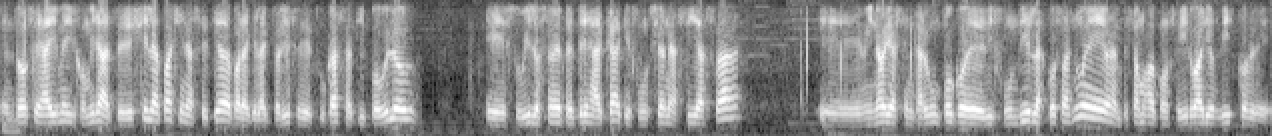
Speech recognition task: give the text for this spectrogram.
Entonces ahí me dijo, mira, te dejé la página seteada para que la actualices de tu casa tipo blog, eh, subí los MP3 acá, que funciona así, así. Eh, mi novia se encargó un poco de difundir las cosas nuevas, empezamos a conseguir varios discos de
